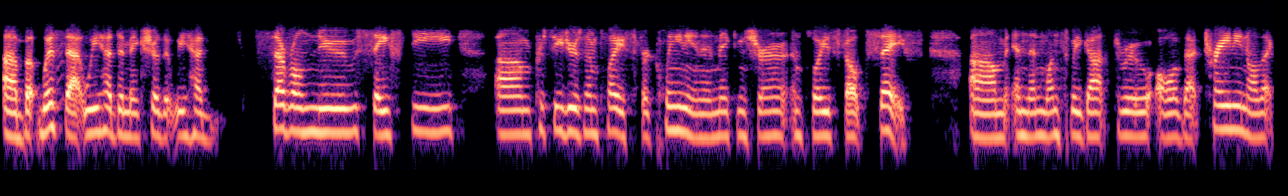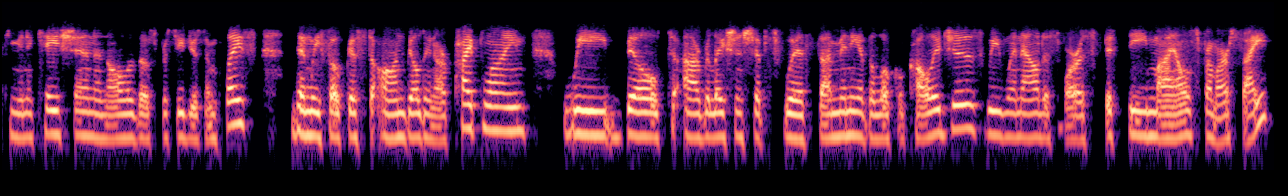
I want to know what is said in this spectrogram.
Uh, but with that, we had to make sure that we had several new safety um, procedures in place for cleaning and making sure employees felt safe. Um, and then once we got through all of that training, all that communication, and all of those procedures in place, then we focused on building our pipeline. We built uh, relationships with uh, many of the local colleges. We went out as far as 50 miles from our site.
